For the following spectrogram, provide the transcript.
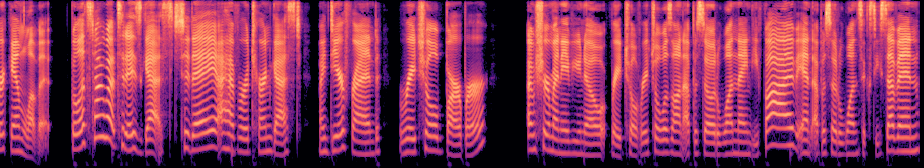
freaking love it but let's talk about today's guest today i have a return guest my dear friend rachel barber I'm sure many of you know Rachel. Rachel was on episode 195 and episode 167.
